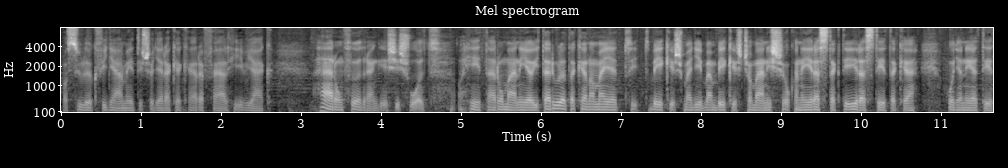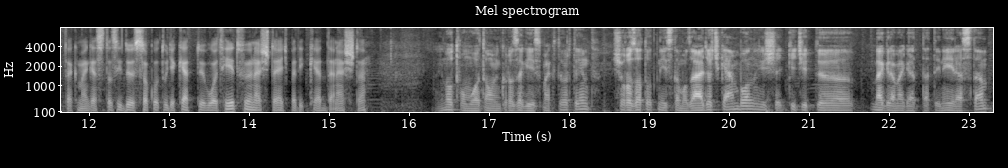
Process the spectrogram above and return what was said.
a szülők figyelmét is a gyerekek erre felhívják. Három földrengés is volt a héten romániai területeken, amelyet itt Békés megyében, Békés Csabán is sokan éreztek. Ti éreztétek-e, hogyan éltétek meg ezt az időszakot? Ugye kettő volt hétfőn este, egy pedig kedden este. Én otthon voltam, amikor az egész megtörtént. Sorozatot néztem az ágyacskámban, és egy kicsit megremegett, tehát én éreztem.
